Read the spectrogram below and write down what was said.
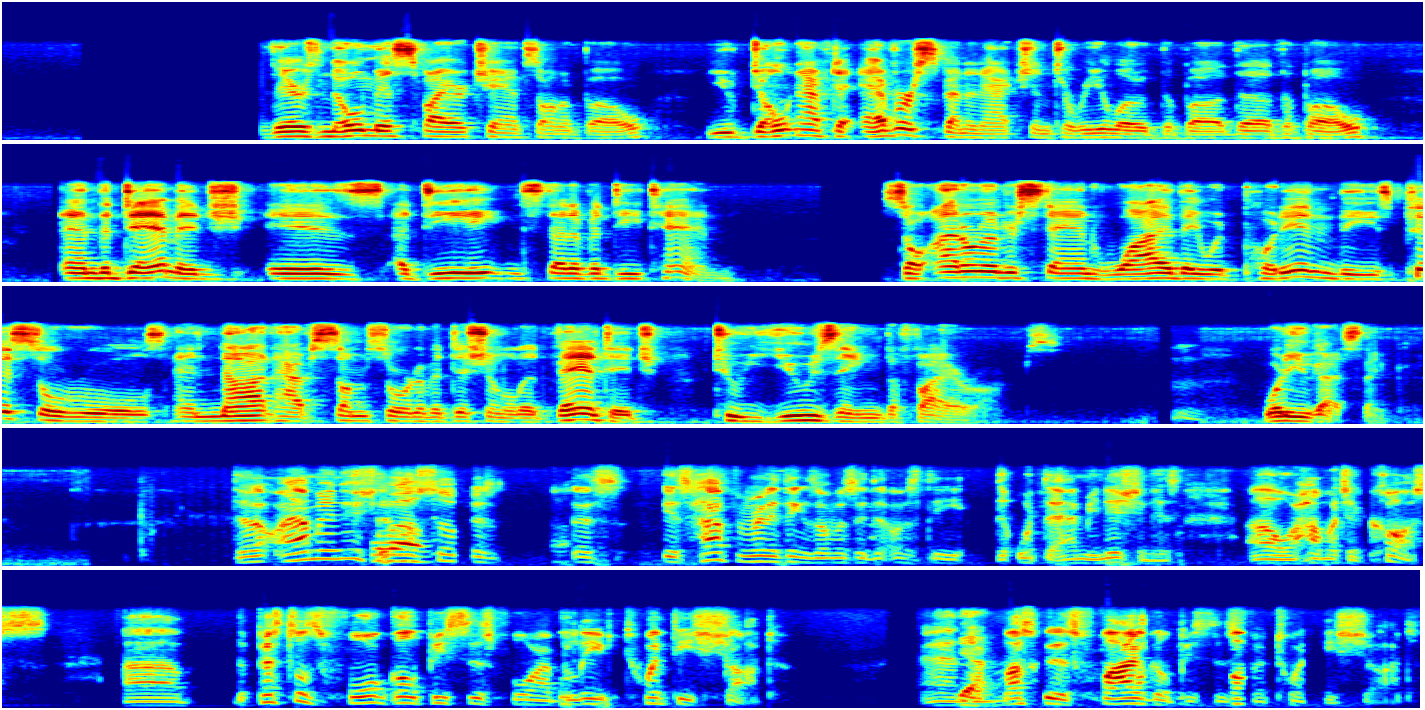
There's no misfire chance on a bow. You don't have to ever spend an action to reload the bow, the, the bow, and the damage is a D8 instead of a D10. So I don't understand why they would put in these pistol rules and not have some sort of additional advantage to using the firearms. What do you guys think? The ammunition Well- also is, is is half of many things. Obviously, the- obviously the, what the ammunition is, uh, or how much it costs. Uh, the pistol's four gold pieces for, I believe, twenty shot, and Yeah. the musket is five gold pieces for twenty shot.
